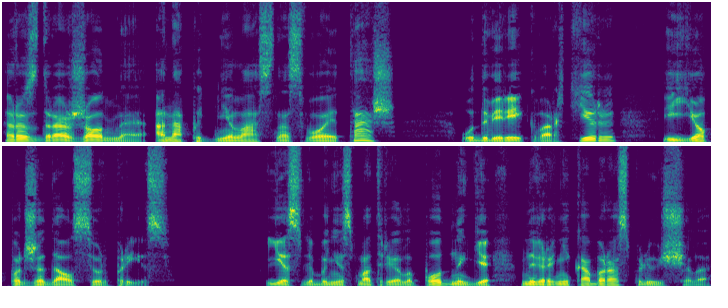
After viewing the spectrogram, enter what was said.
раздраженная, она поднялась на свой этаж, у дверей квартиры ее поджидал сюрприз. Если бы не смотрела под ноги, наверняка бы расплющила.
